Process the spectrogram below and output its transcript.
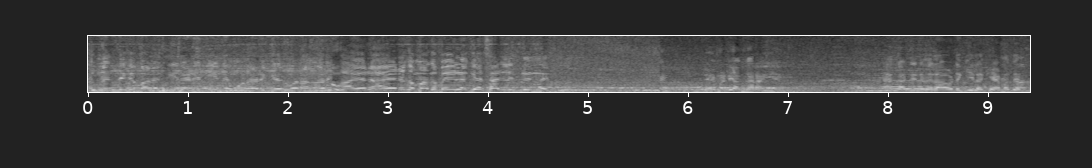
තුනෙන් දෙක බල දීලානේ තියෙන්නේ මොනාරි කෙරුවා නම් හරි අයර අයරක මග බැලලා ගියා සල්ලිත් දෙන්නේ නැතුව කෑම ටිකක් අරන් යන්න නෑ කටින වෙලාවට ගිහලා කෑම දෙන්න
